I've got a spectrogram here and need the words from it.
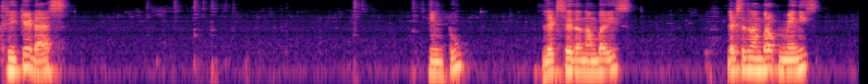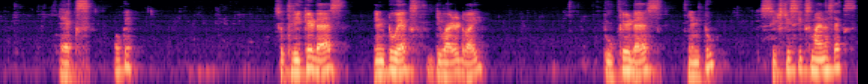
3k dash into let's say the number is let's say the number of men is x okay? So 3k dash into x divided by 2k dash into 66 minus x.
